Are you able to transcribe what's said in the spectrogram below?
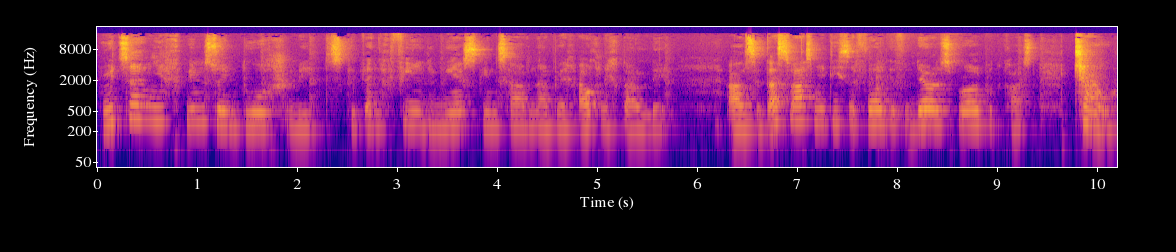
Ich würde sagen, ich bin so im Durchschnitt. Es gibt eigentlich viele, die mehr Skins haben, aber auch nicht alle. Also, das war's mit dieser Folge von Daryl's Brawl Podcast. Ciao!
